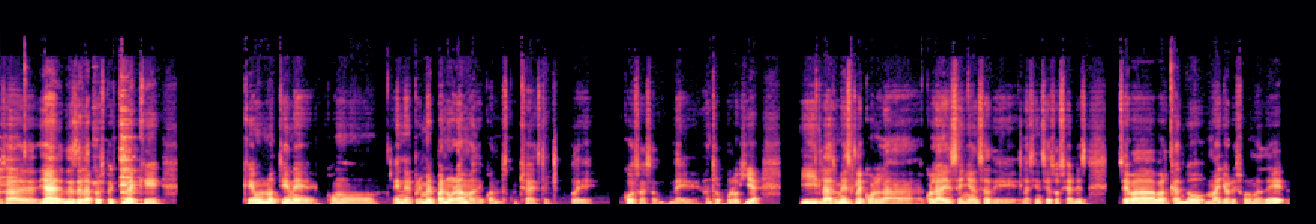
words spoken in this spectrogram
O sea, ya desde la perspectiva que, que uno tiene como en el primer panorama de cuando escucha este tipo de cosas de antropología y las mezcla con la, con la enseñanza de las ciencias sociales, se va abarcando mayores formas de,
